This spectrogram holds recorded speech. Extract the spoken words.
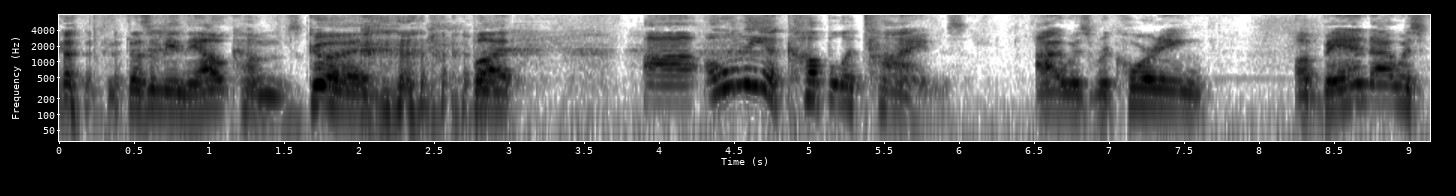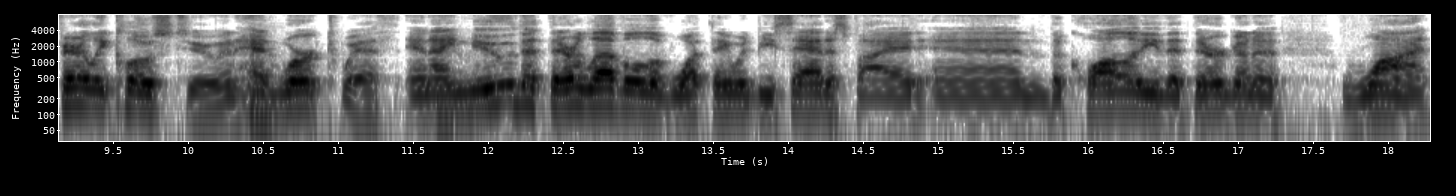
It doesn't mean the outcome's good, but uh, only a couple of times I was recording a band I was fairly close to and had worked with, and I knew that their level of what they would be satisfied and the quality that they're gonna want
